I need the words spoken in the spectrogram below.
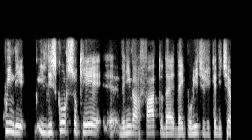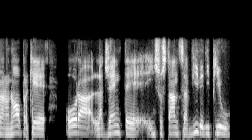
Quindi il discorso che eh, veniva fatto dai, dai politici che dicevano no perché ora la gente in sostanza vive di più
